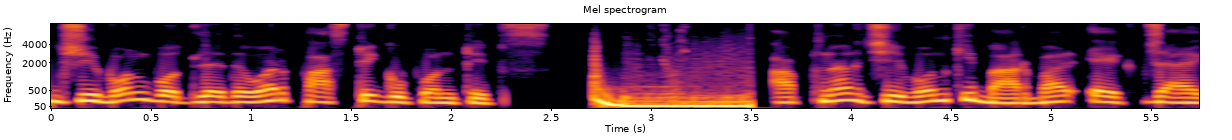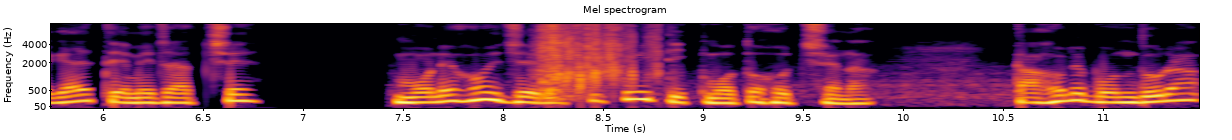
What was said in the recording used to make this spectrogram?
জীবন বদলে দেওয়ার পাঁচটি গোপন টিপস। আপনার জীবন কি বারবার এক জায়গায় থেমে যাচ্ছে? মনে হয় যে কিছুই ঠিকমতো হচ্ছে না। তাহলে বন্ধুরা,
